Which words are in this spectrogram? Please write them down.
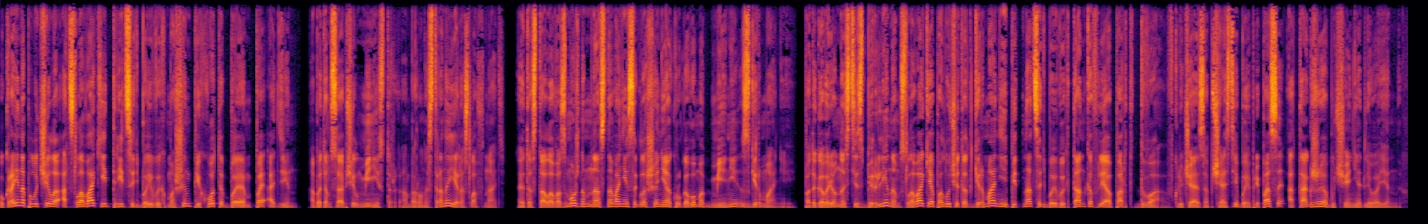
Украина получила от Словакии 30 боевых машин пехоты БМП-1. Об этом сообщил министр обороны страны Ярослав Надь. Это стало возможным на основании соглашения о круговом обмене с Германией. По договоренности с Берлином Словакия получит от Германии 15 боевых танков «Леопард-2», включая запчасти, боеприпасы, а также обучение для военных.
